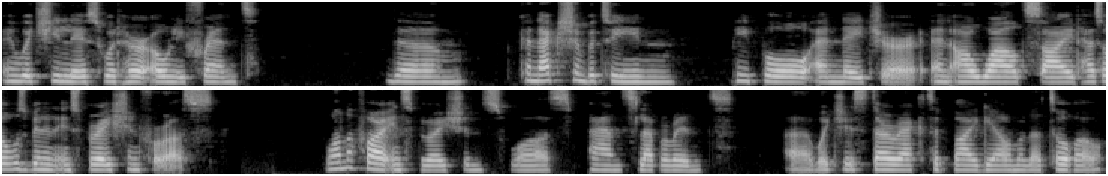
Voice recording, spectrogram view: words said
in which she lives with her only friend. The um, connection between people and nature and our wild side has always been an inspiration for us. One of our inspirations was Pan's Labyrinth, uh, which is directed by Guillermo del Toro.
